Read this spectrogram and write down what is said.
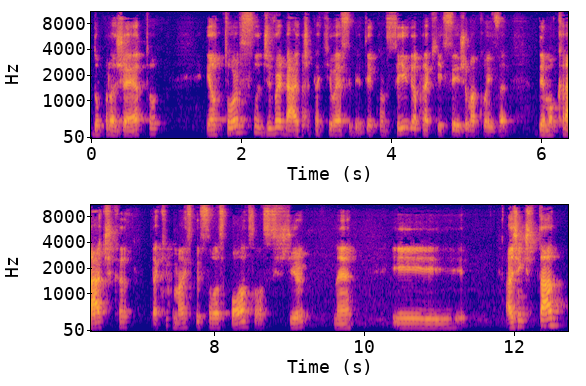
do projeto. Eu torço de verdade para que o SBT consiga, para que seja uma coisa democrática, para que mais pessoas possam assistir, né? E a gente está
